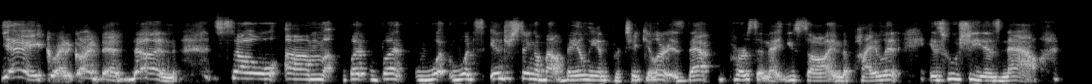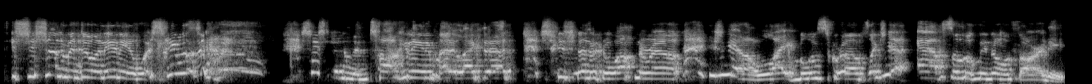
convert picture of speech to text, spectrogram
Yay, credit card debt done. So, um, but but what what's interesting about Bailey in particular is that person that you saw in the pilot is who she is now. She shouldn't have been doing any of what she was doing. She shouldn't have been talking to anybody like that. She shouldn't have been walking around. She had a light blue scrubs. Like she had absolutely no authority.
